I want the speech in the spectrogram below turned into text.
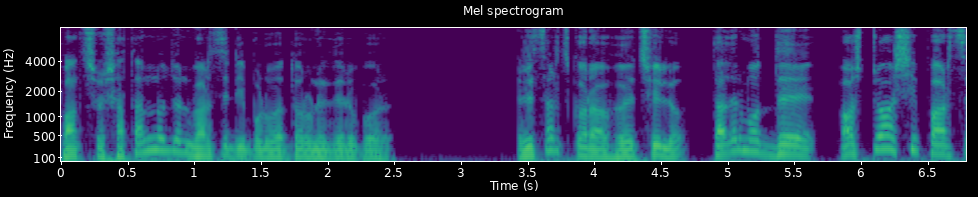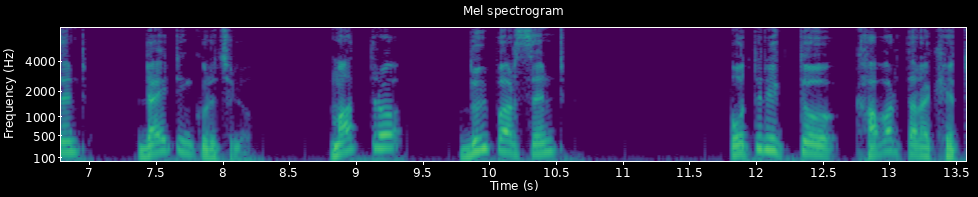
পাঁচশো সাতান্ন জন ভার্সিটি পড়ুয়া তরুণীদের উপর রিসার্চ করা হয়েছিল। তাদের মধ্যে অষ্টআশি পার্সেন্ট ডায়েটিং করেছিল। মাত্র দুই পার্সেন্ট অতিরিক্ত খাবার তারা খেত।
